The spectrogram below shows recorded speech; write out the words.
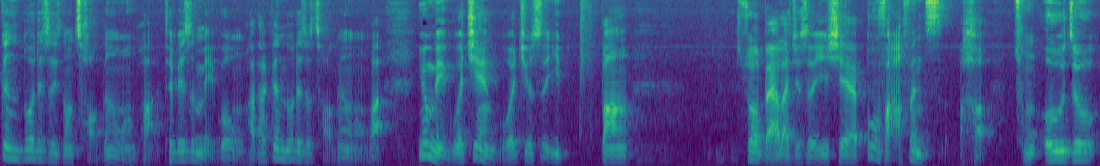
更多的是一种草根文化，特别是美国文化，它更多的是草根文化。因为美国建国就是一帮，说白了就是一些不法分子，好从欧洲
